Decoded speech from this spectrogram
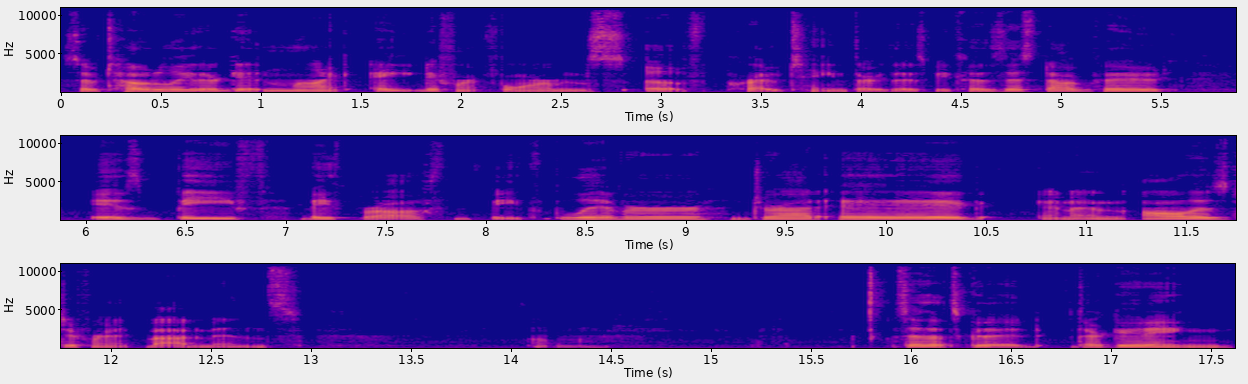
So totally they're getting like eight different forms of protein through this because this dog food is beef, beef broth, beef liver, dried egg, and then all those different vitamins. Um, so that's good. They're getting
